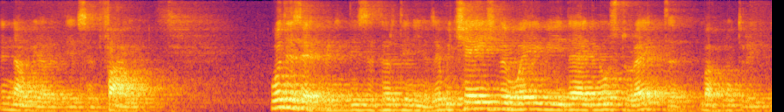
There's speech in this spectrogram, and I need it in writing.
And now we are at DSM 5. What has happened in these 13 years? Have we changed the way we diagnose Tourette? Well, not really.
